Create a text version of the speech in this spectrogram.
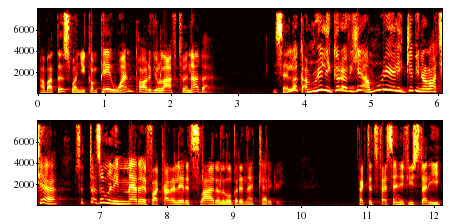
How about this one? You compare one part of your life to another. You say, Look, I'm really good over here. I'm really giving a lot here. So it doesn't really matter if I kind of let it slide a little bit in that category. In fact, it's fascinating if you study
